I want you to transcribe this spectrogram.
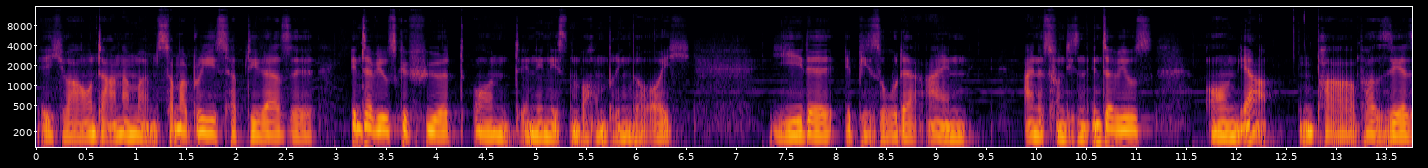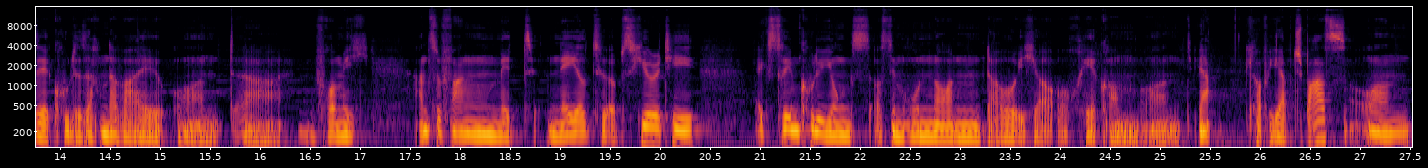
Ich war unter anderem beim Summer Breeze, habe diverse Interviews geführt und in den nächsten Wochen bringen wir euch jede Episode ein, eines von diesen Interviews. Und ja, ein paar, paar sehr, sehr coole Sachen dabei und äh, freue mich anzufangen mit Nail to Obscurity. Extrem coole Jungs aus dem hohen Norden, da wo ich ja auch herkomme. Und ja, ich hoffe, ihr habt Spaß und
